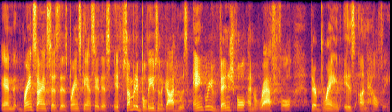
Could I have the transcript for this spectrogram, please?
And brain science says this, brain scans say this if somebody believes in a God who is angry, vengeful, and wrathful, their brain is unhealthy.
